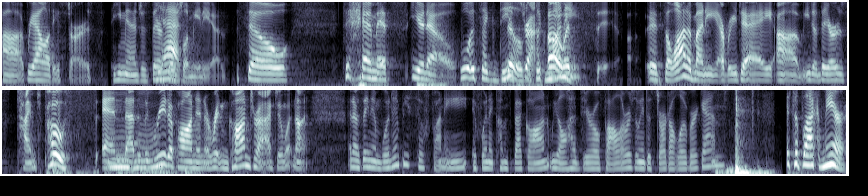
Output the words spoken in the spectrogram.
uh, reality stars. He manages their Yes. social media. So to him, it's you know Well, it's like deals. It's like money. Oh, it's it's a lot of money every day. Um, you know, there's timed posts, and that is Mm-hmm. agreed upon in a written contract and whatnot. And I was saying to him, wouldn't it be so funny if when it comes back on, we all had zero followers and we had to start all over again? It's a black mirror.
